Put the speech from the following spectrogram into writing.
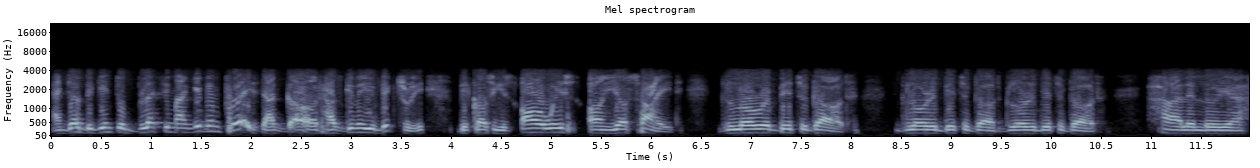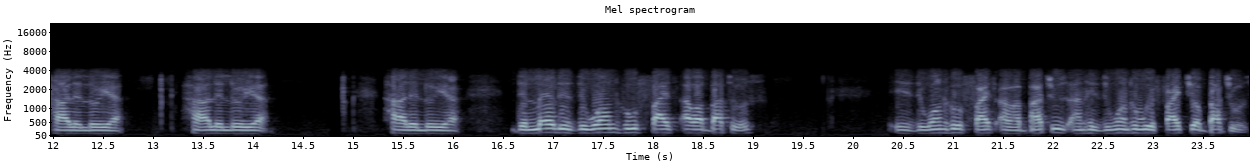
and just begin to bless Him and give Him praise that God has given you victory because He is always on your side. Glory be to God. Glory be to God. Glory be to God. Hallelujah, hallelujah, hallelujah, hallelujah. The Lord is the one who fights our battles, is the one who fights our battles, and He's the one who will fight your battles.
